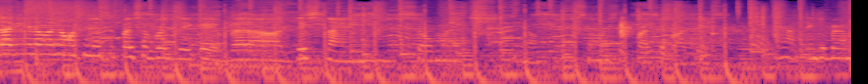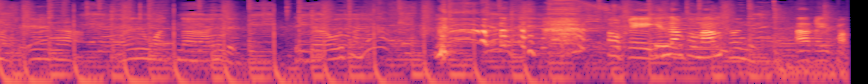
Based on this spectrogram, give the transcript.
Lagi niyo naman ako sinusurprise sa birthday ko eh. Pero this time, so much, you know, so much surprise about this. Yeah, thank you very much. And uh, I really want na, ano din, take care always na. Okay, yun lang po ma'am. Okay po.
